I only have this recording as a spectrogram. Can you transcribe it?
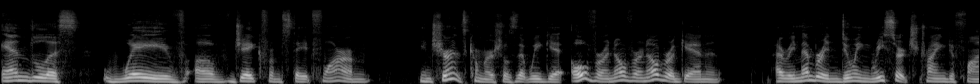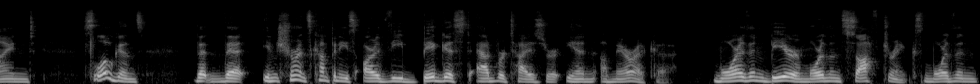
endless wave of Jake from State Farm insurance commercials that we get over and over and over again. And I remember in doing research trying to find slogans that that insurance companies are the biggest advertiser in America. More than beer, more than soft drinks, more than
